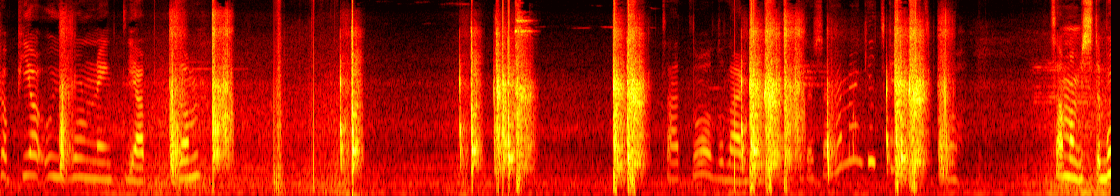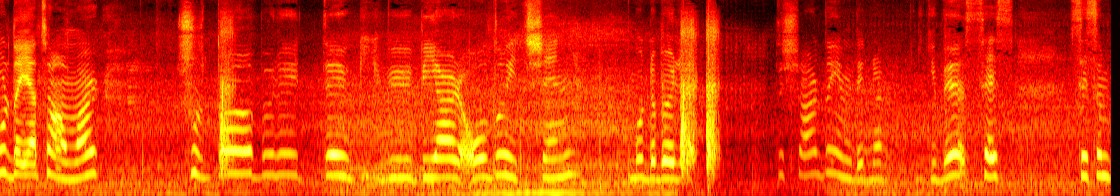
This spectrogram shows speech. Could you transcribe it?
kapıya uygun renkli yaptım. Tatlı oldular arkadaşlar. Hemen geç. geç. Oh. Tamam işte burada yatağım var. Şurada böyle dev gibi bir yer olduğu için burada böyle dışarıdayım dediğim gibi ses sesim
